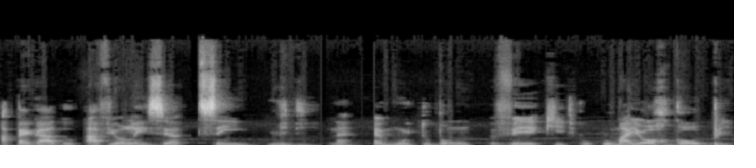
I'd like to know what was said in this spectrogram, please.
apegado à violência sem medir, né? É muito bom ver que, tipo, o maior golpe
